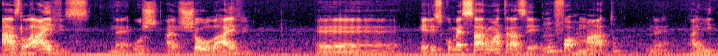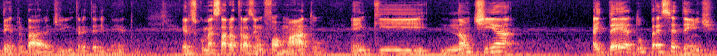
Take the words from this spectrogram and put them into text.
as lives, né, os, a show live, é, eles começaram a trazer um formato, né, aí dentro da área de entretenimento, eles começaram a trazer um formato em que não tinha a ideia do precedente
